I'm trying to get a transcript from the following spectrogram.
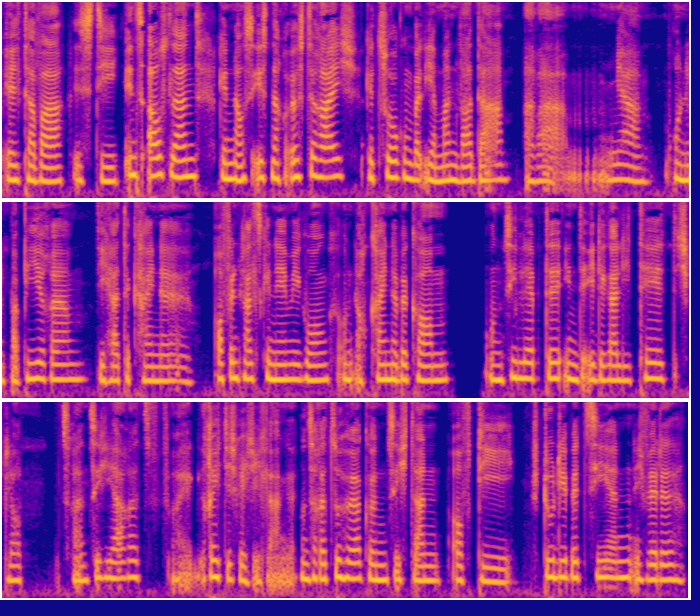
älter war, ist sie ins Ausland, genau, sie ist nach Österreich gezogen, weil ihr Mann war da, aber ähm, ja, ohne Papiere, die hatte keine Aufenthaltsgenehmigung und auch keine bekommen. Und sie lebte in der Illegalität, ich glaube, 20 Jahre, richtig, richtig lange. Unsere Zuhörer können sich dann auf die Studie beziehen. Ich werde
